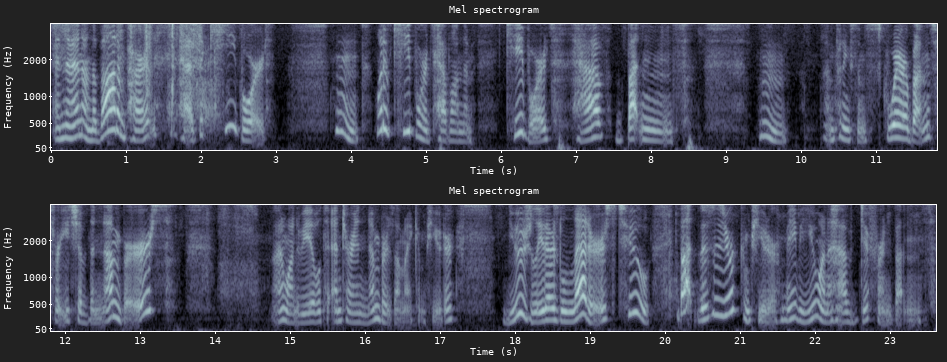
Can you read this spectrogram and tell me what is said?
And then on the bottom part, it has a keyboard. Hmm, what do keyboards have on them? Keyboards have buttons. Hmm, I'm putting some square buttons for each of the numbers. I want to be able to enter in numbers on my computer. Usually there's letters too, but this is your computer. Maybe you want to have different buttons.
